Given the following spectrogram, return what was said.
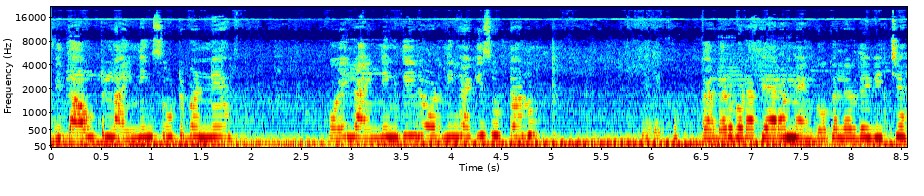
ਵਿਦਆਊਟ ਲਾਈਨਿੰਗ ਸੂਟ ਬਣਨੇ ਆ। ਕੋਈ ਲਾਈਨਿੰਗ ਦੀ ਲੋੜ ਨਹੀਂ ਹੈਗੀ ਸੂਟਾਂ ਨੂੰ। ਇਹ ਦੇਖੋ ਕਲਰ ਬੜਾ ਪਿਆਰਾ ਮੈਂਗੋ ਕਲਰ ਦੇ ਵਿੱਚ ਹੈ।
